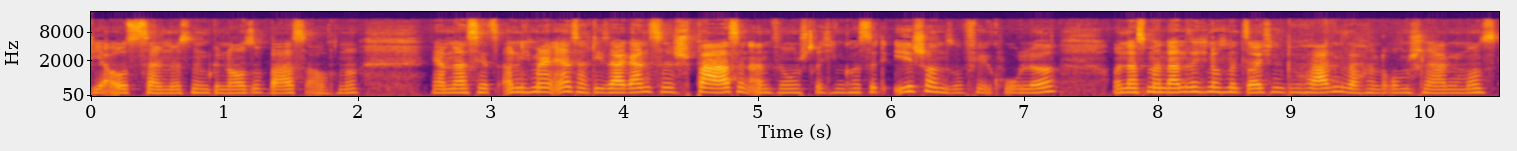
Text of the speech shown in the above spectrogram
die auszahlen müssen. Und genauso war es auch, ne? Wir haben das jetzt, und ich meine ernsthaft, dieser ganze Spaß in Anführungsstrichen kostet eh schon so viel Kohle. Und dass man dann sich noch mit solchen Behördensachen rumschlagen muss,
